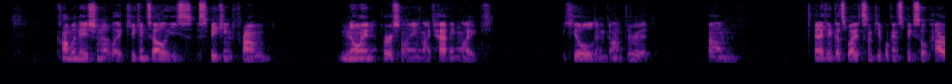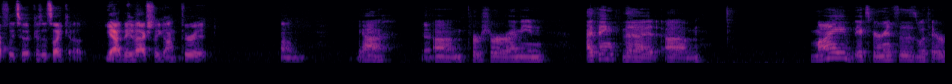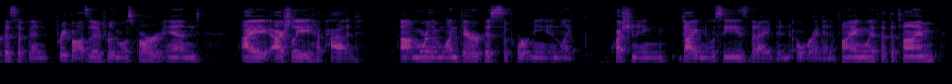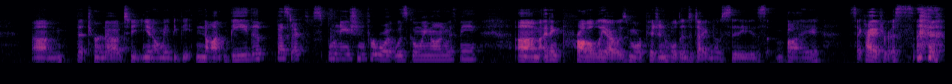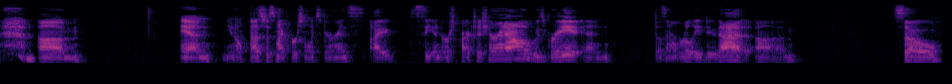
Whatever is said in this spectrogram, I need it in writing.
combination of like you can tell he's speaking from knowing it personally and like having like healed and gone through it. Um, and I think that's why some people can speak so powerfully to it because it's like, uh, yeah, they've actually gone through it. Um, yeah, yeah. Um, for sure. I mean, I think that um, my experiences with therapists have been pretty positive for the most part, and I actually have had uh, more than one therapist support me in like questioning diagnoses that I had been over identifying with at the time. um, that turned out to, you know, maybe be, not be the best explanation for what was going on with me. Um, I think probably I was more pigeonholed into diagnoses by psychiatrists. um, and, you know, that's just my personal experience. I see a nurse practitioner now who's great and doesn't really do that. Um, so,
